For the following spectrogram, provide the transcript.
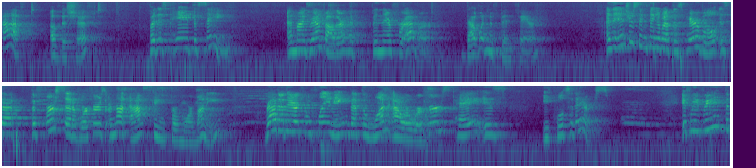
half of the shift, but is paid the same. And my grandfather had been there forever. That wouldn't have been fair. And the interesting thing about this parable is that the first set of workers are not asking for more money. Rather, they are complaining that the one hour workers' pay is equal to theirs. If we read the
